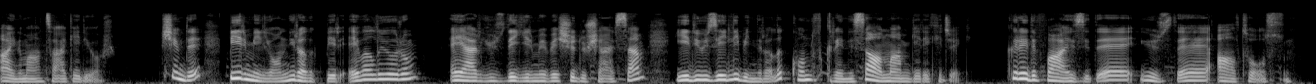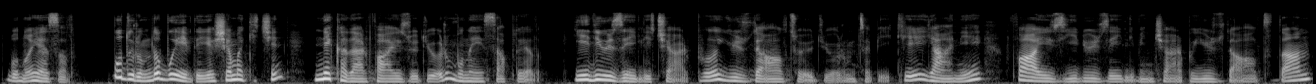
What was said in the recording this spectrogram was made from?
aynı mantığa geliyor. Şimdi 1 milyon liralık bir ev alıyorum. Eğer %25'i düşersem 750 bin liralık konut kredisi almam gerekecek. Kredi faizi de %6 olsun. Bunu yazalım. Bu durumda bu evde yaşamak için ne kadar faiz ödüyorum bunu hesaplayalım. 750 çarpı %6 ödüyorum tabii ki. Yani faiz 750 bin çarpı %6'dan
